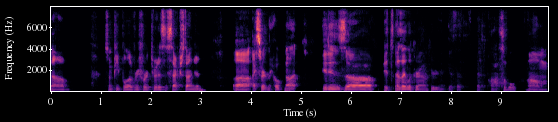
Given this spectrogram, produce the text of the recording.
Um, some people have referred to it as a sex dungeon. Uh, I certainly hope not. It is. Uh, it's as I look around here, I guess that's that's possible. Um,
